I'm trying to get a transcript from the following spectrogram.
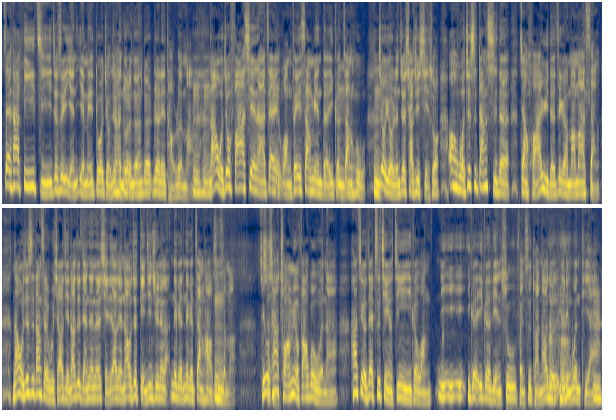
在他第一集就是演演没多久，就很多人都很多热烈讨论嘛。嗯、然后我就发现啊，在网飞上面的一个账户，嗯、就有人就下去写说：“哦，我就是当时的讲华语的这个妈妈桑，然后我就是当时的吴小姐，然后就讲讲讲写了一大堆，然后我就点进去那个那个那个账号是什么？嗯、结果他从来没有发过文啊，他只有在之前有经营一个网一一一一个一个脸书粉丝团，然后就有点问题啊，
